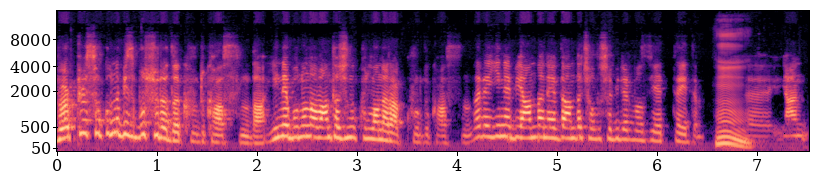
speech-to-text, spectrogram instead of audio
WordPress okulunu biz bu sırada kurduk aslında. Yine bunun avantajını kullanarak kurduk aslında ve yine bir yandan evden de çalışabilir vaziyetteydim. Hmm. Ee, yani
